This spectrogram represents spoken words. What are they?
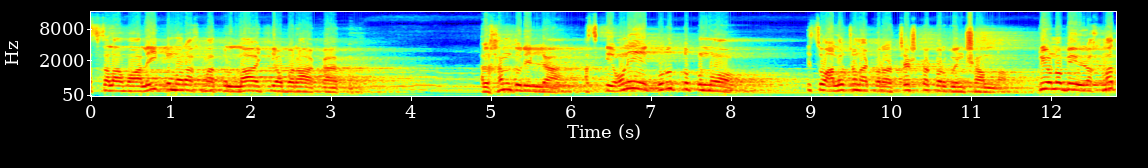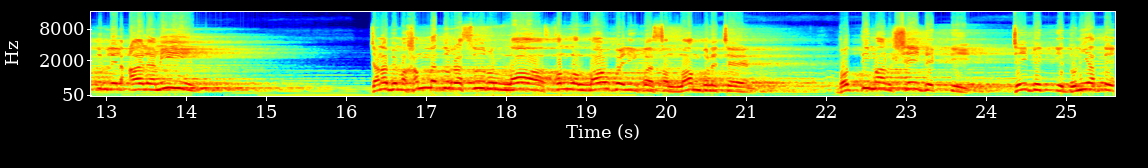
আসসালামু আলাইকুম রহমতুল্লাহ বরাকাত আলহামদুলিল্লাহ, আজকে অনেক গুরুত্বপূর্ণ কিছু আলোচনা করার চেষ্টা করব ইনশাআল্লাহ। প্রিয় নবী, রহমাতুল্লিল আলমিন। জানাবি মোহাম্মদুর রসুল্লাহ সাল্লাম বলেছেন, বুদ্ধিমান সেই ব্যক্তি, যেই ব্যক্তি দুনিয়াতে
